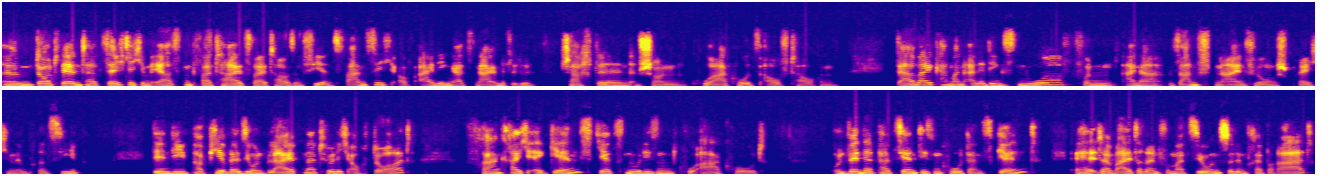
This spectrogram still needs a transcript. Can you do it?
ähm, dort werden tatsächlich im ersten Quartal 2024 auf einigen Arzneimittelschachteln schon QR-Codes auftauchen. Dabei kann man allerdings nur von einer sanften Einführung sprechen im Prinzip, denn die Papierversion bleibt natürlich auch dort. Frankreich ergänzt jetzt nur diesen QR-Code. Und wenn der Patient diesen Code dann scannt, erhält er weitere Informationen zu dem Präparat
